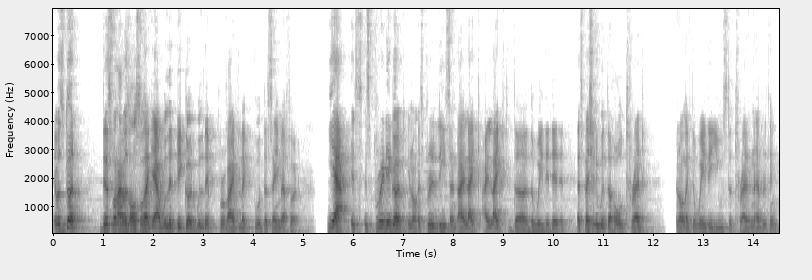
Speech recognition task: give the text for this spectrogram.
It was good. This one i was also like yeah will it be good? Will they provide like put the same effort? Yeah it's it's pretty good you know it's pretty decent. I like i liked the the way they did it. Especially with the whole thread know like the way they use the thread and everything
